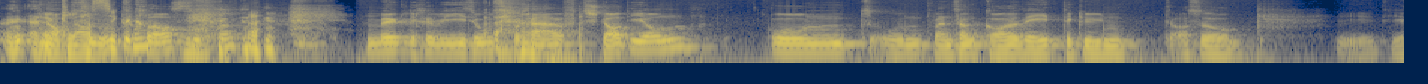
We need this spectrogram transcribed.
Ein, ein absoluter Klassiker. Möglicherweise ausverkauftes Stadion. Und, und wenn St. Gallen dort gönnt, also die,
